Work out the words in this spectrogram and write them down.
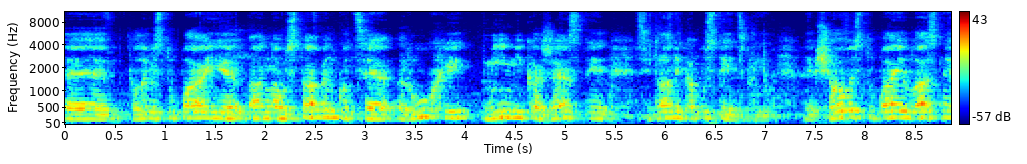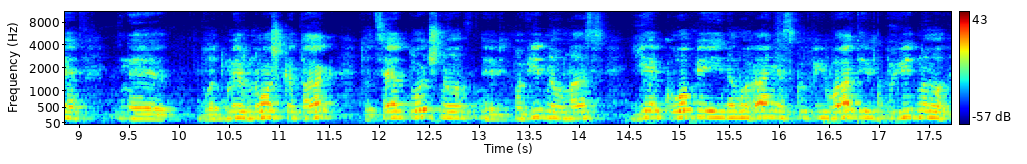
е, коли виступає Анна Остапенко, це рухи, міміка, жести Світлани Капустинської. Якщо виступає власне е, Владимир Ножка, так, то це точно е, відповідно в нас є копія і намагання скопіювати відповідно.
